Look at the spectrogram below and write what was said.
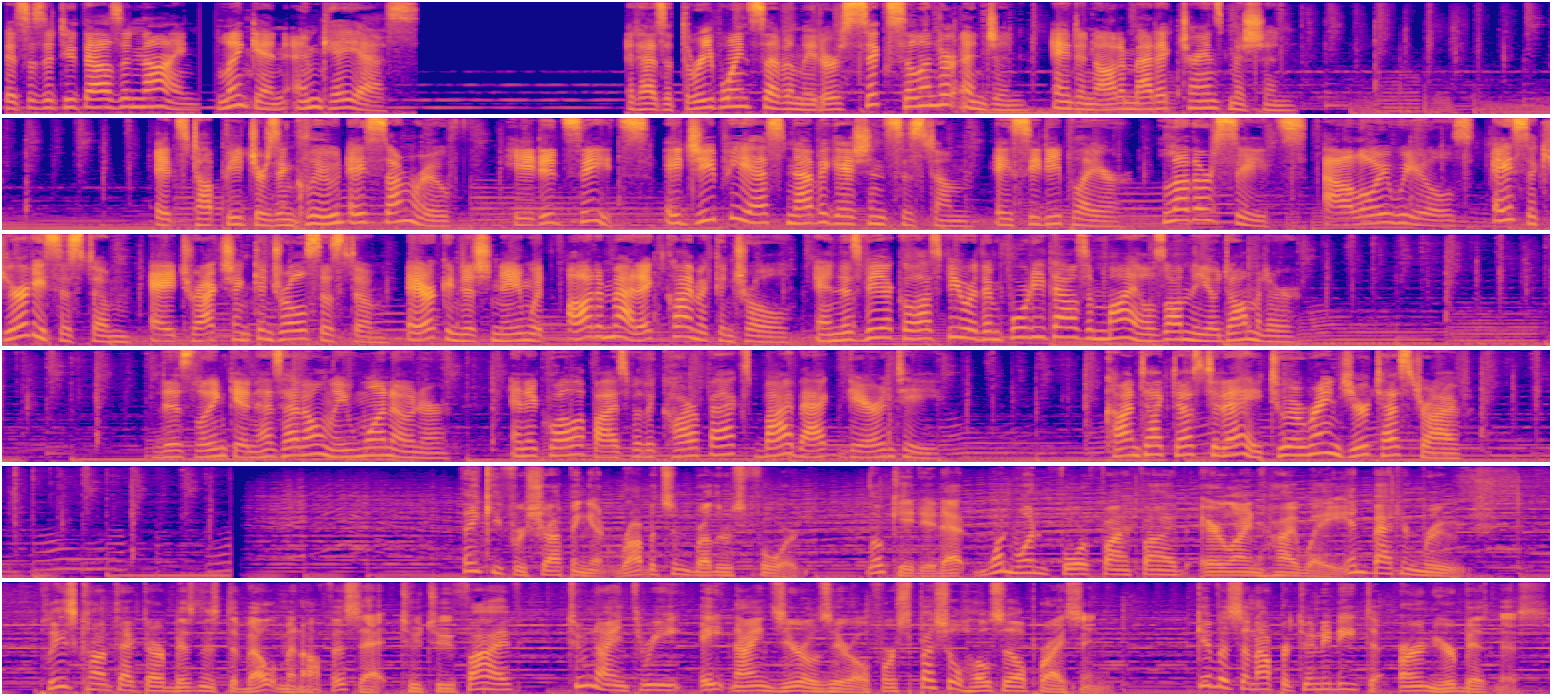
This is a 2009 Lincoln MKS. It has a 3.7 liter six cylinder engine and an automatic transmission. Its top features include a sunroof, heated seats, a GPS navigation system, a CD player, leather seats, alloy wheels, a security system, a traction control system, air conditioning with automatic climate control, and this vehicle has fewer than 40,000 miles on the odometer. This Lincoln has had only one owner, and it qualifies for the Carfax buyback guarantee. Contact us today to arrange your test drive. Thank you for shopping at Robinson Brothers Ford, located at 11455 Airline Highway in Baton Rouge. Please contact our business development office at 225 293 8900 for special wholesale pricing. Give us an opportunity to earn your business.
